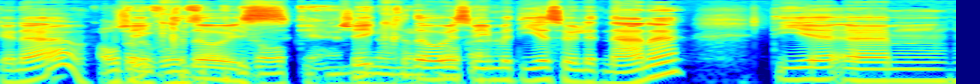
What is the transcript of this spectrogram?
Genau. Oder schickt uns, schickt uns wie wir die sollen nennen, die ähm,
